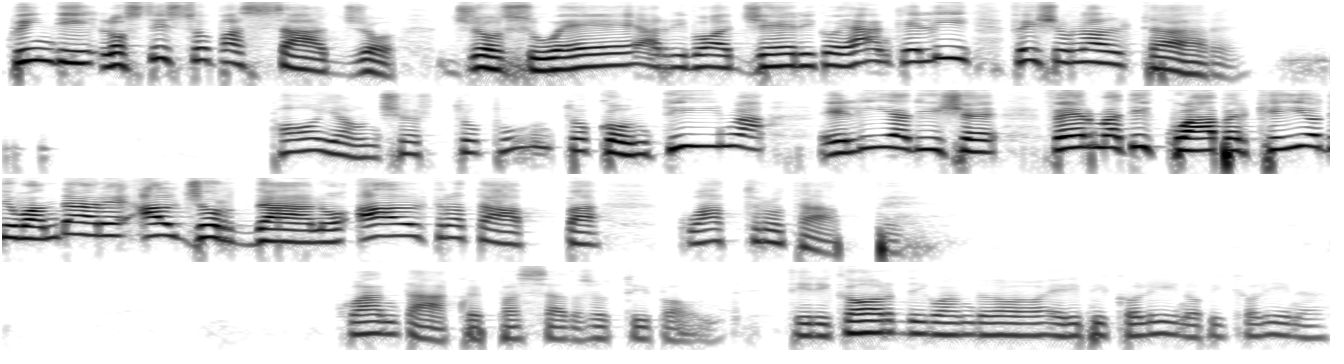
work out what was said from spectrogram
Quindi lo stesso passaggio, Giosuè arrivò a Gerico e anche lì fece un altare Poi a un certo punto continua, Elia dice fermati qua perché io devo andare al Giordano, altra tappa, quattro tappe. Quanta acqua è passata sotto i ponti? Ti ricordi quando eri piccolino, piccolina?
